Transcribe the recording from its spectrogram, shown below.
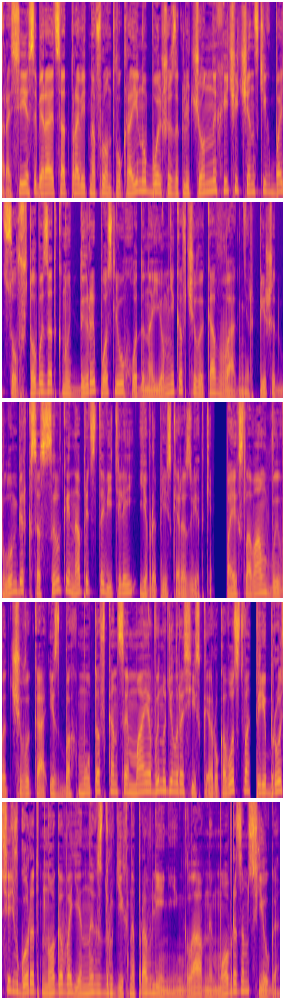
Россия собирается отправить на фронт в Украину больше заключенных и чеченских бойцов, чтобы заткнуть дыры после ухода наемников ЧВК «Вагнер», пишет Блумберг со ссылкой на представителей европейской разведки. По их словам, вывод ЧВК из Бахмута в конце мая вынудил российское руководство перебросить в город много военных с других направлений, главным образом с юга.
